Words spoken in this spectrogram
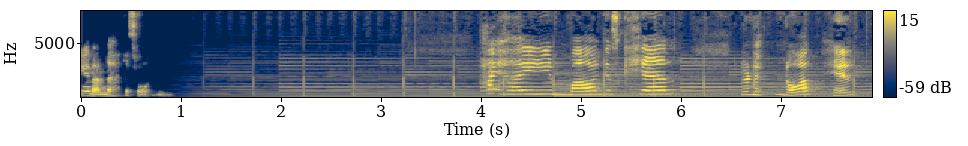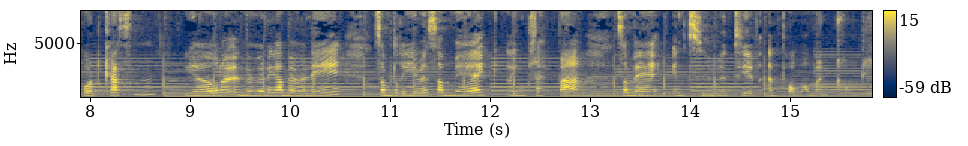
i denne episoden. Hei, hei, magisk sjel. Du lytter nå til podkasten 'Gjør det umulige mulig', som drives av meg, Linn Kleppa, som er intuitiv empowerment coach.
